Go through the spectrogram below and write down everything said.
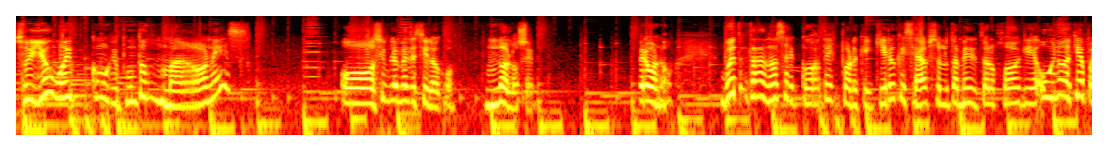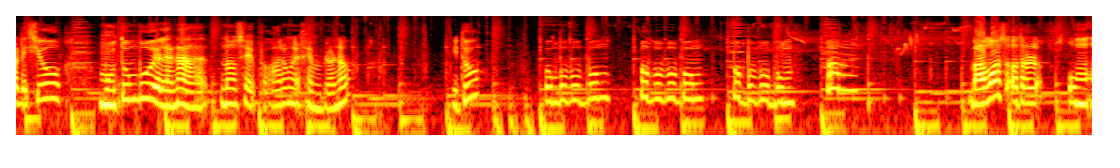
¿Soy yo? ¿Voy como que puntos marrones? ¿O simplemente estoy loco? No lo sé. Pero bueno, voy a tratar de no hacer cortes porque quiero que sea absolutamente todo el juego que... Uy, no, es que apareció Mutumbu de la nada. No sé, por dar un ejemplo, ¿no? ¿Y tú? Pum, pum, pum, pum, pum, pum, pum, pum, pum, pum, pum, Vamos, otro... Un,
